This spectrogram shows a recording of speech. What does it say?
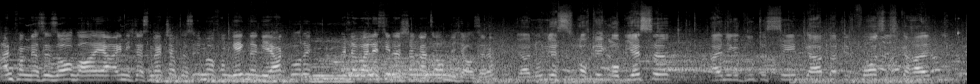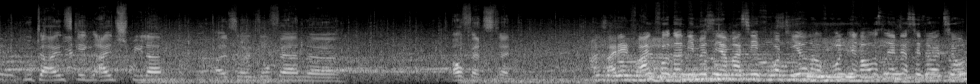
Anfang der Saison war er ja eigentlich das Matchup, das immer vom Gegner gejagt wurde. Mittlerweile sieht das schon ganz ordentlich aus, oder? Ja, Nunez auch gegen Obiesse einige gute Szenen gehabt, hat ihn vor sich gehalten. Gute 1 gegen 1 Spieler. Also insofern äh, Aufwärtstrend. Bei den Frankfurtern, die müssen ja massiv rotieren aufgrund ihrer Ausländersituation.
